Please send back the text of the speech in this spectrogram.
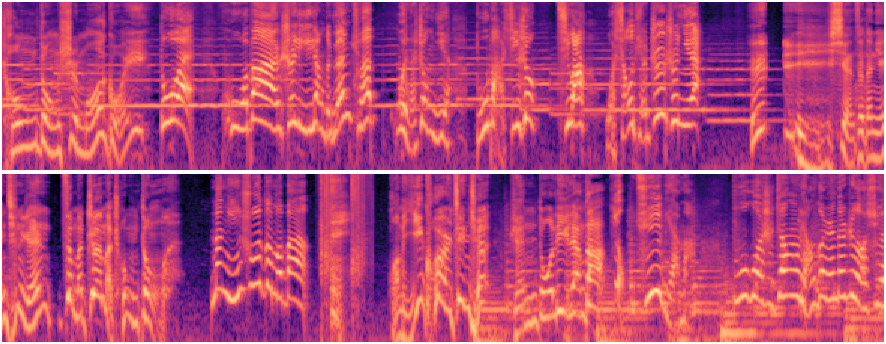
冲动是魔鬼。对，伙伴是力量的源泉。为了正义，不怕牺牲。七娃，我小铁支持你。哎，现在的年轻人怎么这么冲动啊？那您说怎么办？哎，我们一块儿进去，人多力量大。有区别吗？不过是将两个人的热血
